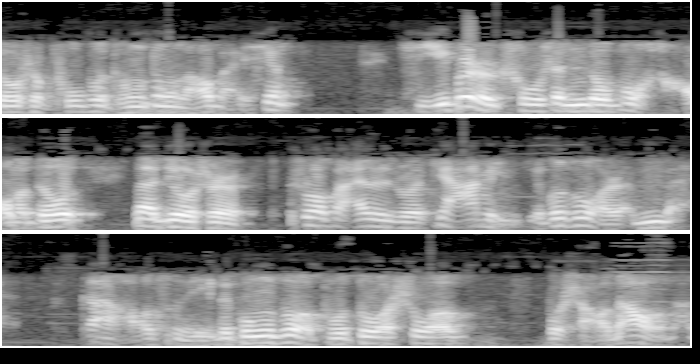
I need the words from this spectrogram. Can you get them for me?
都是普普通通老百姓，几辈出身都不好，都那就是说白了，就是夹着尾巴做人呗，干好自己的工作，不多说，不少道的。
